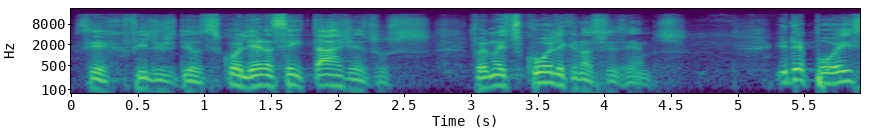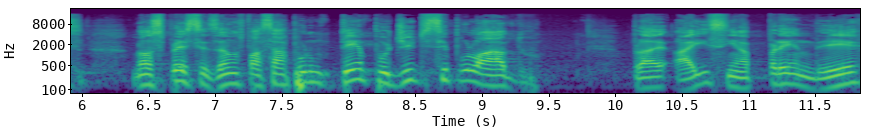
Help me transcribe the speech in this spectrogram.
ser filhos de Deus, escolher aceitar Jesus. Foi uma escolha que nós fizemos. E depois, nós precisamos passar por um tempo de discipulado, para aí sim aprender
